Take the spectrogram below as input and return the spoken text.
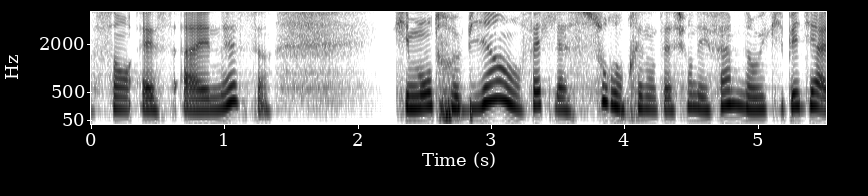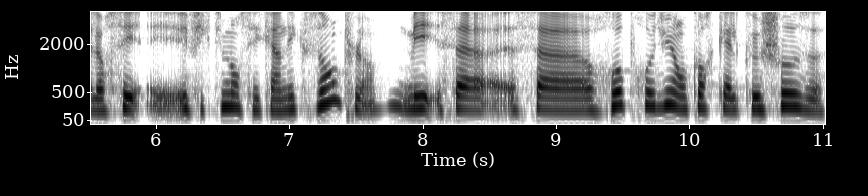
100 S-A-N-S qui montre bien en fait la sous-représentation des femmes dans Wikipédia. Alors c'est effectivement c'est qu'un exemple, mais ça, ça reproduit encore quelque chose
